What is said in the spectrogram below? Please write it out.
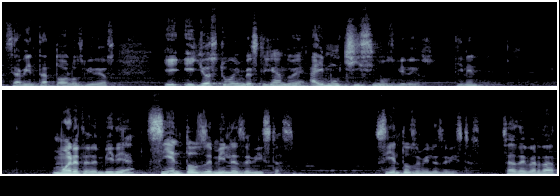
Se avienta todos los videos. Y, y yo estuve investigando, ¿eh? hay muchísimos videos. Tienen, muérete de envidia, cientos de miles de vistas. Cientos de miles de vistas. O sea, de verdad,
